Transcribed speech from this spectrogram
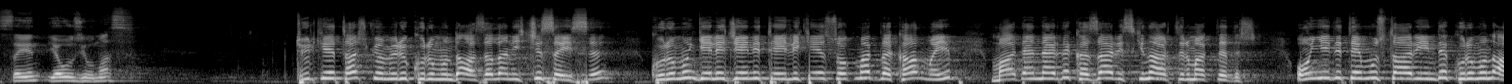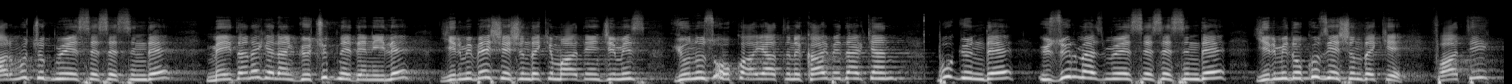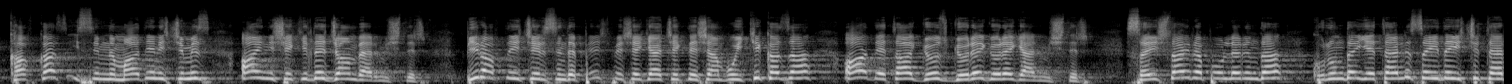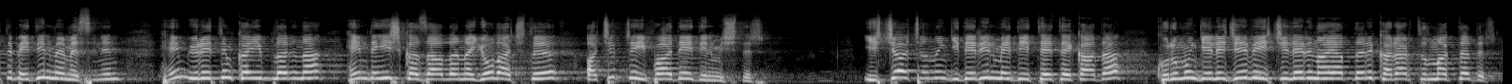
Sayın Yavuz Yılmaz. Türkiye Taş Kömürü Kurumu'nda azalan işçi sayısı kurumun geleceğini tehlikeye sokmakla kalmayıp madenlerde kaza riskini artırmaktadır. 17 Temmuz tarihinde kurumun Armutçuk müessesesinde meydana gelen göçük nedeniyle 25 yaşındaki madencimiz Yunus Oku hayatını kaybederken bugün de Üzülmez müessesesinde 29 yaşındaki Fatih Kafkas isimli maden işçimiz aynı şekilde can vermiştir. Bir hafta içerisinde peş peşe gerçekleşen bu iki kaza adeta göz göre göre gelmiştir. Sayıştay raporlarında kurumda yeterli sayıda işçi tertip edilmemesinin hem üretim kayıplarına hem de iş kazalarına yol açtığı açıkça ifade edilmiştir. İşçi açığının giderilmediği TTK'da kurumun geleceği ve işçilerin hayatları karartılmaktadır.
